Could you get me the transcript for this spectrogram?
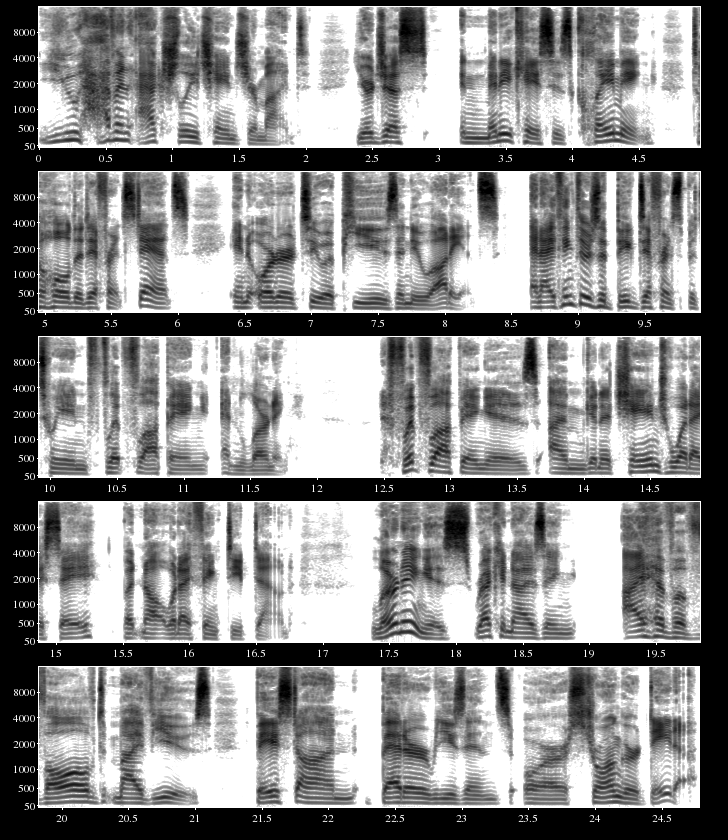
you haven't actually changed your mind. You're just, in many cases, claiming to hold a different stance in order to appease a new audience. And I think there's a big difference between flip flopping and learning. Flip flopping is I'm going to change what I say, but not what I think deep down. Learning is recognizing I have evolved my views based on better reasons or stronger data.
